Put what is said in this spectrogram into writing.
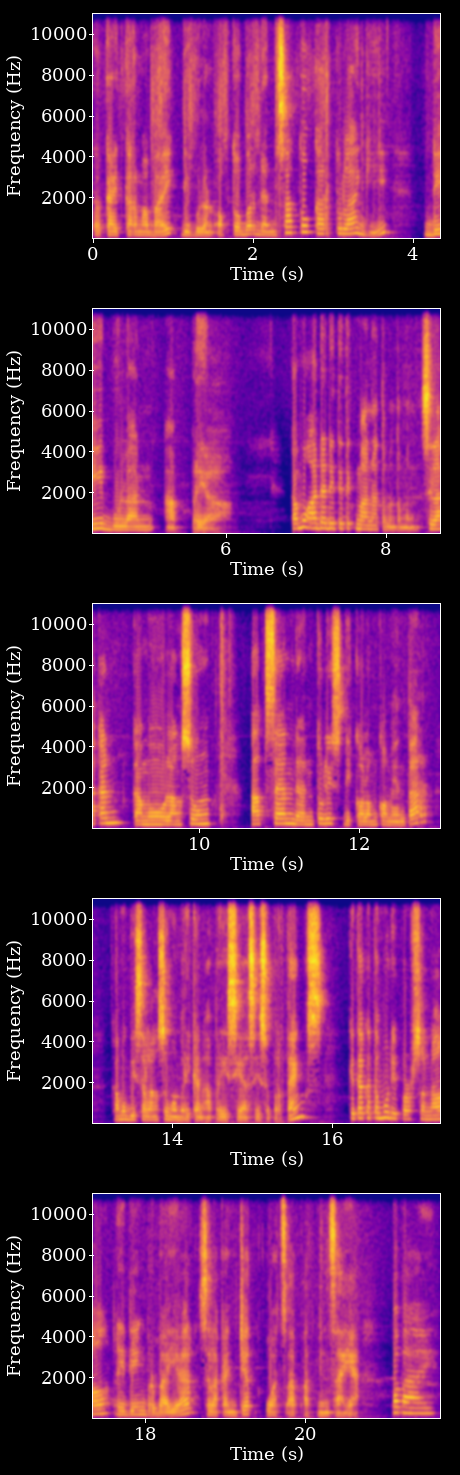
terkait karma baik di bulan Oktober dan satu kartu lagi di bulan April. Kamu ada di titik mana teman-teman? Silahkan kamu langsung absen dan tulis di kolom komentar. Kamu bisa langsung memberikan apresiasi super thanks. Kita ketemu di personal reading berbayar. Silahkan chat WhatsApp admin saya. Bye-bye.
